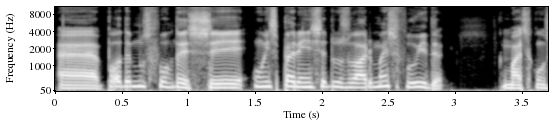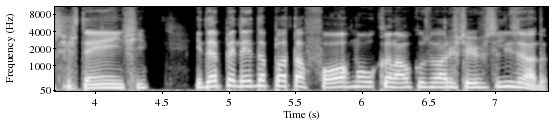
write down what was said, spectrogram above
é, podemos fornecer uma experiência do usuário mais fluida, mais consistente, independente da plataforma ou canal que o usuário esteja utilizando.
